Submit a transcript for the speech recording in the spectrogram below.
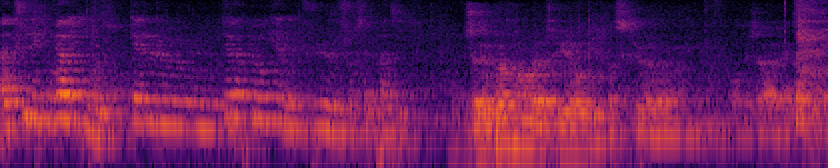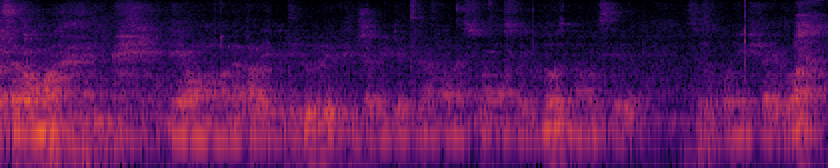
as-tu découvert l'hypnose? Quel, a priori avais-tu euh, sur cette pratique? J'avais pas vraiment d'a priori parce que, bon, déjà, Alex était passé avant moi, et on en a parlé tous les deux, et puis j'avais eu quelques informations sur l'hypnose, mais oui, c'est le premier que je suis allé voir.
